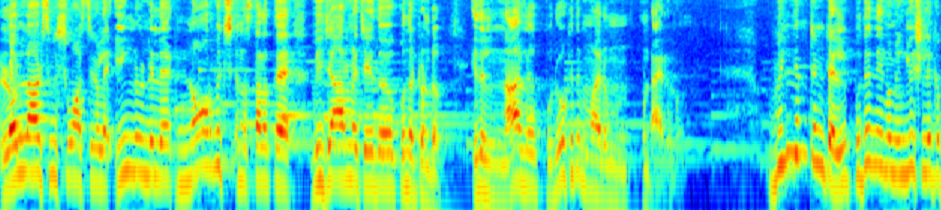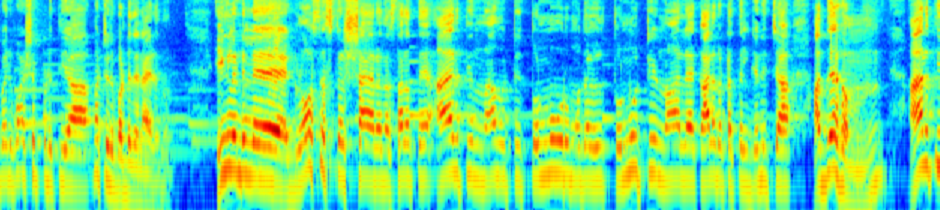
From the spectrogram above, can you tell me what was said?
ലൊല്ലാർഡ്സ് വിശ്വാസികളെ ഇംഗ്ലണ്ടിലെ നോർവിച്ച് എന്ന സ്ഥലത്തെ വിചാരണ ചെയ്ത് കൊന്നിട്ടുണ്ട്. ഇതിൽ നാല് പുരോഹിതന്മാരും ഉണ്ടായിരുന്നു. വില്യം ടിൻഡൽ പുതിയ നിയമം ഇംഗ്ലീഷിലേക്ക് പരിഭാഷപ്പെടുത്തിയ മറ്റൊരു പണ്ഡിതനായിരുന്നു. ഇംഗ്ലണ്ടിലെ ഗ്ലോസെസ്റ്റർ ഷയർ എന്ന സ്ഥലത്തെ ആയിരത്തി നാനൂറ്റി തൊണ്ണൂറ് മുതൽ തൊണ്ണൂറ്റി നാല് കാലഘട്ടത്തിൽ ജനിച്ച അദ്ദേഹം ആയിരത്തി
